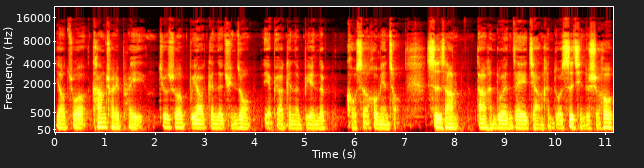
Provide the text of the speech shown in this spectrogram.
要做 contrary play，就是说不要跟着群众，也不要跟着别人的口舌后面走。事实上，当很多人在讲很多事情的时候，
